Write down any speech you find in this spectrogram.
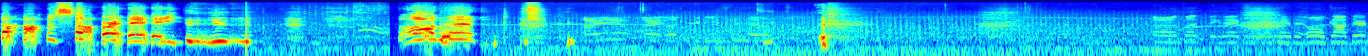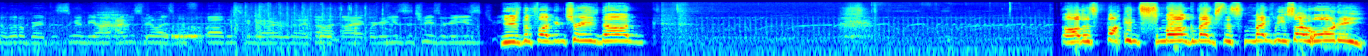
I'm sorry. Oh man. are you? Alright, look, we're gonna use the hill. Oh, fuck, they actually, okay, they, oh in a little bird. This is gonna be hard. I just realized we're, oh, this is gonna be harder than I thought. Alright, we're gonna use the trees, we're gonna use the trees. Use the fucking trees, dog. Oh, this fucking smog makes this makes me so horny.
